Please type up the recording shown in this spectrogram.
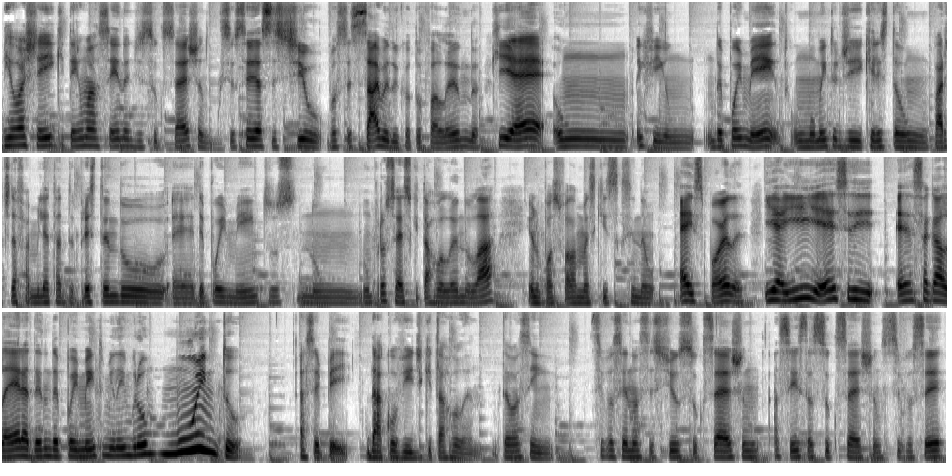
Eu achei que tem uma cena de Succession, que se você assistiu, você sabe do que eu tô falando, que é um, enfim, um, um depoimento, um momento de que eles estão, parte da família tá prestando é, depoimentos num, num, processo que tá rolando lá. Eu não posso falar mais que isso, senão é spoiler. E aí, esse, essa galera dando depoimento me lembrou muito a CPI da Covid que tá rolando. Então, assim, se você não assistiu Succession, assista Succession. Se você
